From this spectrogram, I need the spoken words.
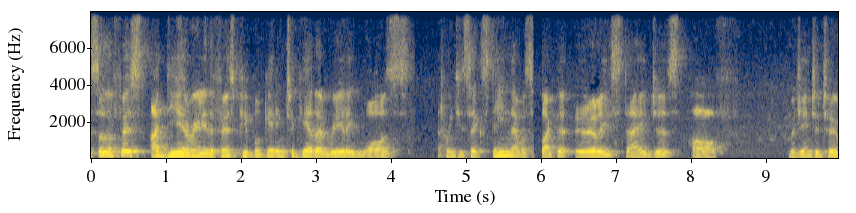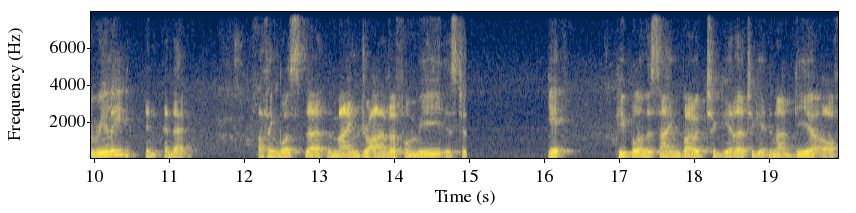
So the first idea, really, the first people getting together really was 2016. That was like the early stages of Magento 2, really. And, and that I think was the, the main driver for me is to get people in the same boat together to get an idea of,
